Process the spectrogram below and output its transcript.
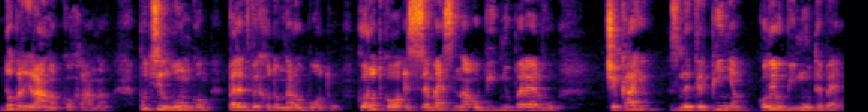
добрий ранок, кохана, поцілунком перед виходом на роботу, короткого смс на обідню перерву. Чекаю з нетерпінням, коли обійму тебе.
